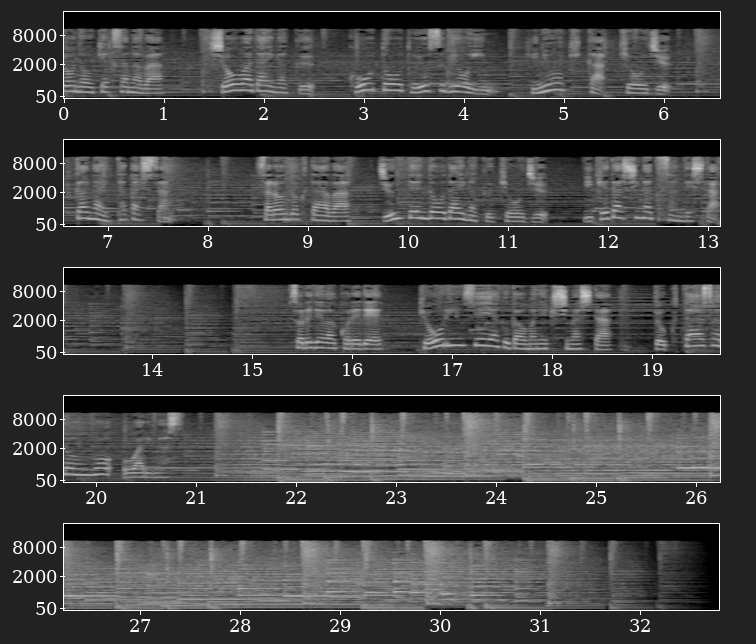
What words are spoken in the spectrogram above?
今日のお客様は昭和大学高等豊洲病院泌尿器科教授深谷隆さん。サロンドクターは順天堂大学教授池田志学さんでした。それではこれで恐林製薬がお招きしましたドクターサロンを終わります。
